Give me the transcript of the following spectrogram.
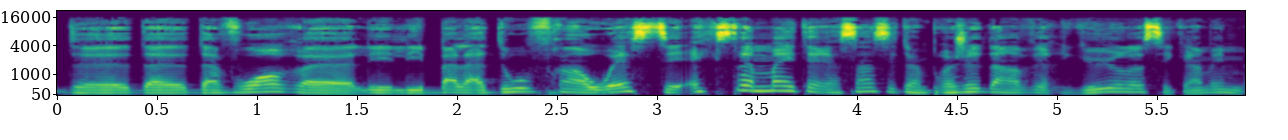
de- de- d'avoir euh, les, les balados Franc Ouest. C'est extrêmement intéressant. C'est un projet d'envergure. C'est quand même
